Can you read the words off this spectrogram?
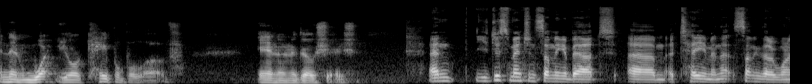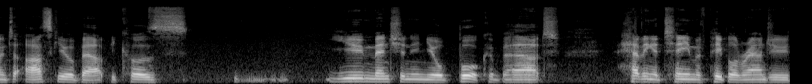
and then what you're capable of in a negotiation. And you just mentioned something about um, a team, and that's something that I wanted to ask you about because you mention in your book about having a team of people around you,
